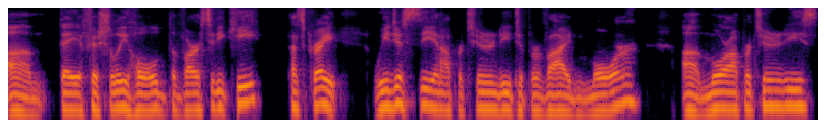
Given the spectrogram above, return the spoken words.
Um, they officially hold the varsity key. That's great. We just see an opportunity to provide more, uh, more opportunities,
